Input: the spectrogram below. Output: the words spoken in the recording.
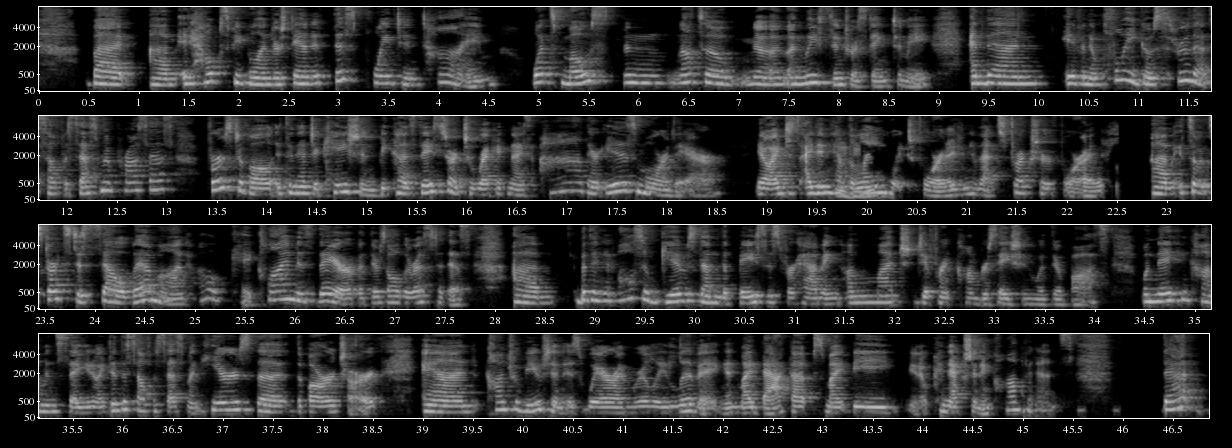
But um, it helps people understand at this point in time what's most not so and least interesting to me. And then if an employee goes through that self assessment process, first of all, it's an education because they start to recognize, ah, there is more there. You know, I just, I didn't have mm-hmm. the language for it. I didn't have that structure for right. it. Um, so it starts to sell them on, okay, climb is there, but there's all the rest of this. Um, but then it also gives them the basis for having a much different conversation with their boss when they can come and say, you know, I did the self assessment. Here's the the bar chart, and contribution is where I'm really living, and my backups might be, you know, connection and confidence. That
